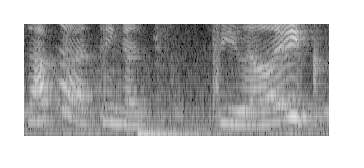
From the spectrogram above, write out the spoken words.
Stop that thing I feel like.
